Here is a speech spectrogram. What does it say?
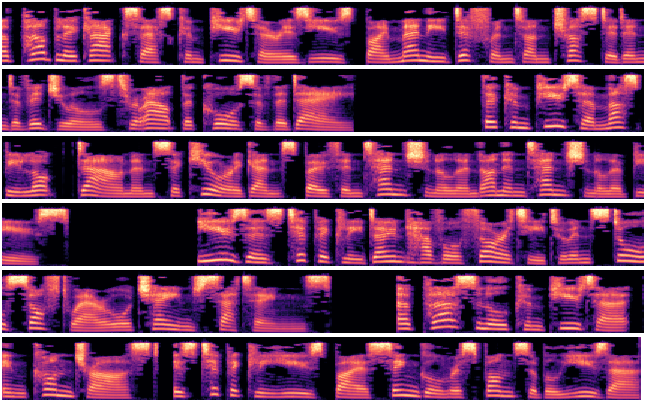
A public access computer is used by many different untrusted individuals throughout the course of the day. The computer must be locked down and secure against both intentional and unintentional abuse. Users typically don't have authority to install software or change settings. A personal computer, in contrast, is typically used by a single responsible user,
